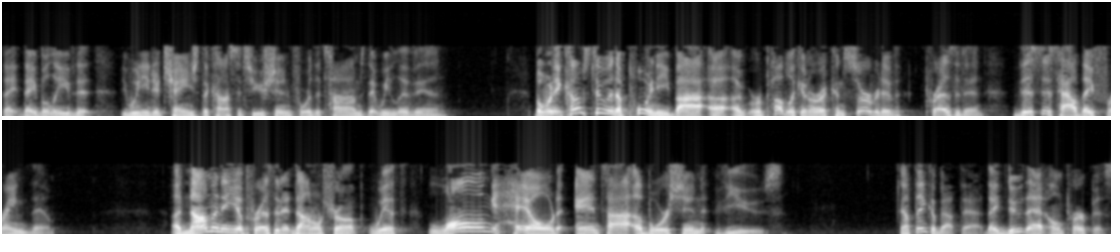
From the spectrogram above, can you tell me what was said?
They, they believe that we need to change the Constitution for the times that we live in. But when it comes to an appointee by a, a Republican or a conservative president, this is how they framed them. A nominee of President Donald Trump with long held anti abortion views. Now think about that. They do that on purpose.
